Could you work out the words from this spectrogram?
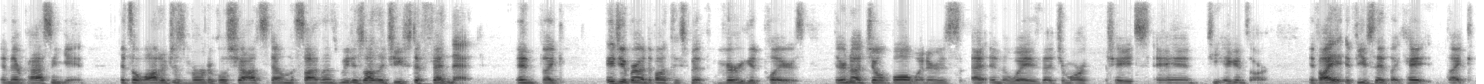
in their passing game. It's a lot of just vertical shots down the sidelines. We just saw the Chiefs defend that. And like AJ Brown, DeVonta Smith, very good players. They're not jump ball winners in the ways that Ja'Marr Chase and Tee Higgins are. If I if you said like, hey, like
